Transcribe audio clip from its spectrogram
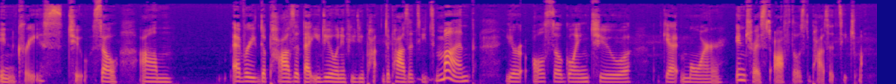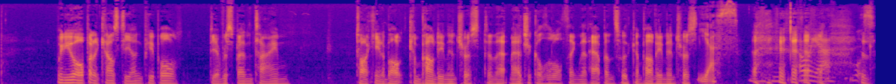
increase too. So, um, every deposit that you do, and if you do po- deposits each month, you're also going to get more interest off those deposits each month. When you open accounts to young people, do you ever spend time talking about compounding interest and that magical little thing that happens with compounding interest? Yes. oh yeah. Well, Is-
